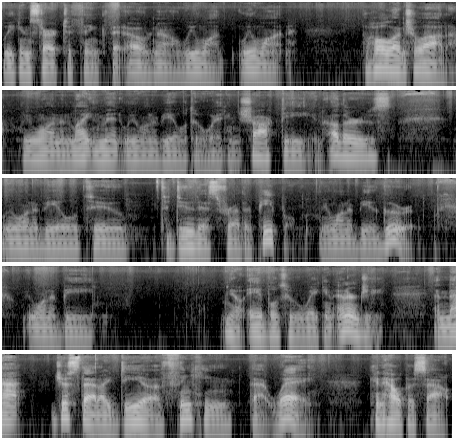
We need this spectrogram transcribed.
we can start to think that, oh no, we want, we want the whole enchilada. We want enlightenment. We want to be able to awaken Shakti in others. We want to be able to, to do this for other people. We want to be a guru. We want to be, you know, able to awaken energy. And that just that idea of thinking that way can help us out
